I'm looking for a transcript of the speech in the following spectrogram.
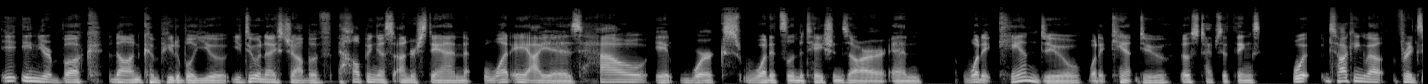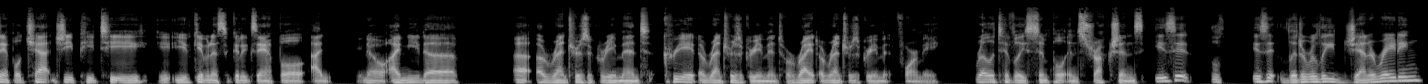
In your book, Non-Computable You, you do a nice job of helping us understand what AI is, how it works, what its limitations are, and what it can do, what it can't do, those types of things. What, talking about, for example, Chat GPT, you've given us a good example. I, you know, I need a, a, a renter's agreement, create a renter's agreement or write a renter's agreement for me. Relatively simple instructions. Is it, is it literally generating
